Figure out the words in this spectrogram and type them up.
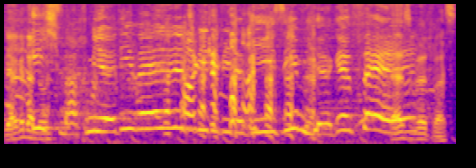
Ja, genau. Ich mach mir die Welt wieder wieder wie sie mir gefällt. Das wird was.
